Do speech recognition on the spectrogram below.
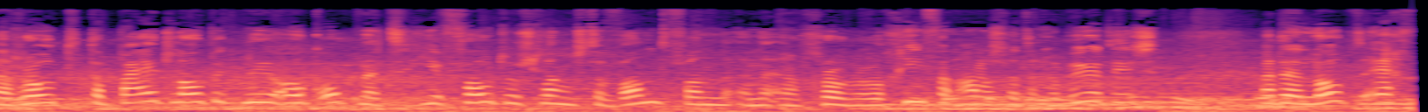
Een rood tapijt loop ik nu ook op met hier foto's langs de wand van een, een chronologie van alles wat er gebeurd is. Maar er loopt echt.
